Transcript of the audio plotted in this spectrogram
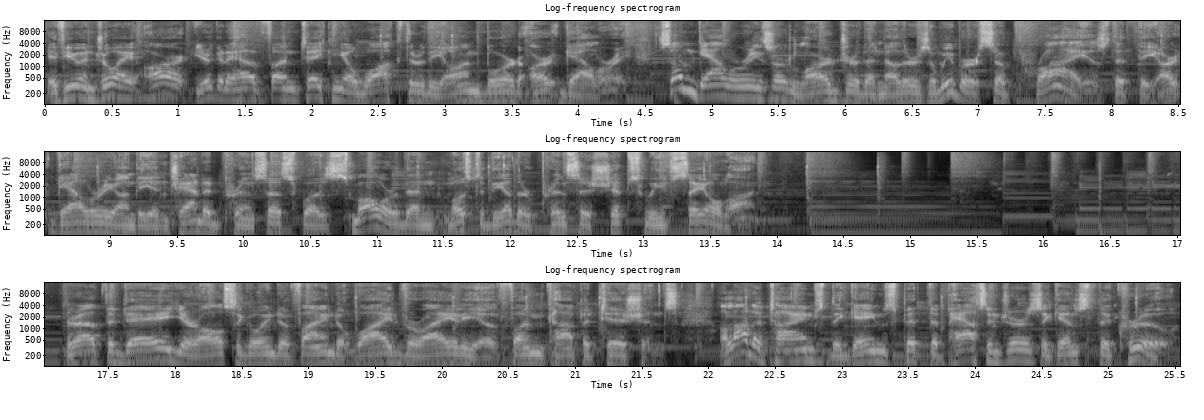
If you enjoy art, you're going to have fun taking a walk through the onboard art gallery. Some galleries are larger than others, and we were surprised that the art gallery on the Enchanted Princess was smaller than most of the other Princess ships we've sailed on. Throughout the day, you're also going to find a wide variety of fun competitions. A lot of times, the games pit the passengers against the crew.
